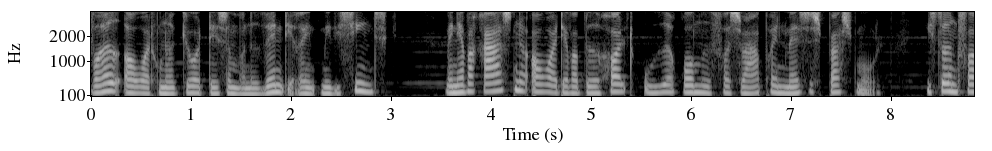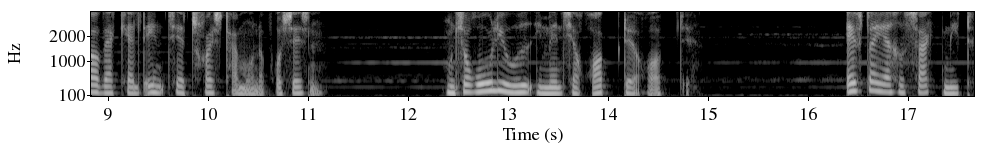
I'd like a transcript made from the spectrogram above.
vred over, at hun havde gjort det, som var nødvendigt rent medicinsk, men jeg var rasende over, at jeg var blevet holdt ude af rummet for at svare på en masse spørgsmål, i stedet for at være kaldt ind til at trøste ham under processen. Hun så rolig ud, imens jeg råbte og råbte. Efter jeg havde sagt mit,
